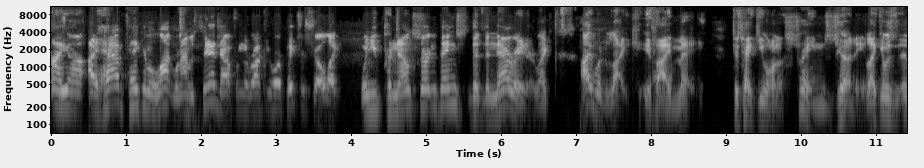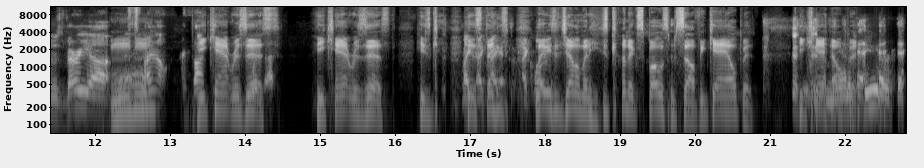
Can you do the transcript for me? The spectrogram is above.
I uh, I have taken a lot when I was Sandow from the Rocky Horror Picture Show. Like when you pronounce certain things, the the narrator, like I would like, if I may, to take you on a strange journey. Like it was it was very uh Mhm. I don't know. I thought He can't resist. He can't resist. He's I- his I- I- things, I quote- ladies and gentlemen. He's gonna expose himself. He can't help it. He can't help it.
